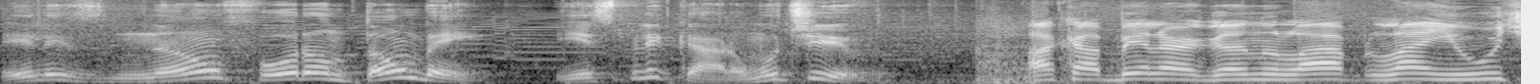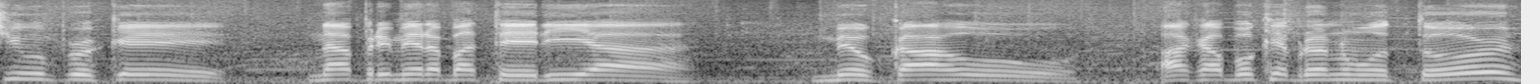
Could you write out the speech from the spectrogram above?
eles não foram tão bem e explicaram o motivo. Acabei largando lá, lá em último porque na primeira bateria meu carro acabou quebrando o motor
